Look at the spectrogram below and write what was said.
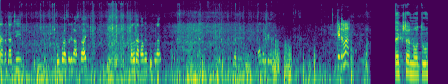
আমরা এখন যাচ্ছি ফুলপুরা থেকে রাস্তায়। চলো দেখা হবে ফুলপুরায় একটা নতুন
